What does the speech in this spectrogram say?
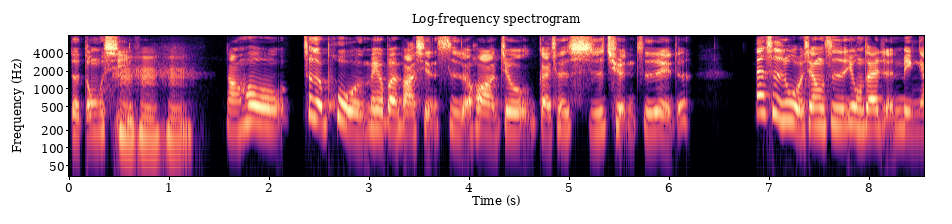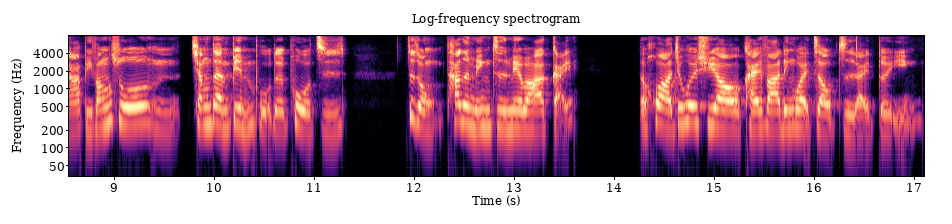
的东西，然后这个破没有办法显示的话，就改成石拳之类的。但是如果像是用在人名啊，比方说嗯枪弹辩驳的破之这种，它的名字没有办法改的话，就会需要开发另外造字来对应。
